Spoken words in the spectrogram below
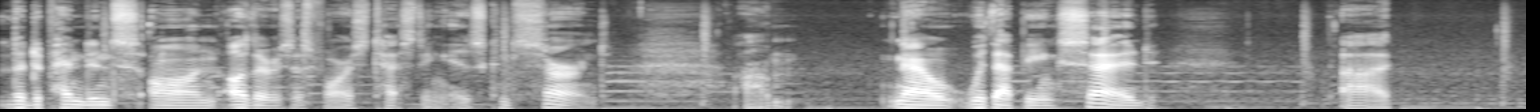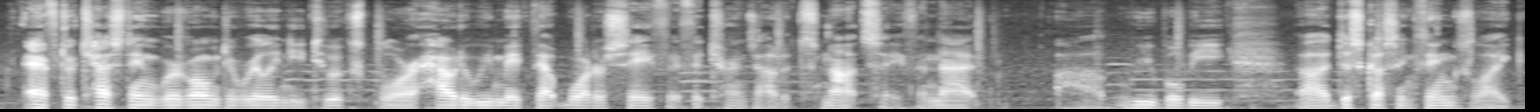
the dependence on others as far as testing is concerned. Um, now, with that being said, uh, after testing, we're going to really need to explore how do we make that water safe if it turns out it's not safe, and that uh, we will be uh, discussing things like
